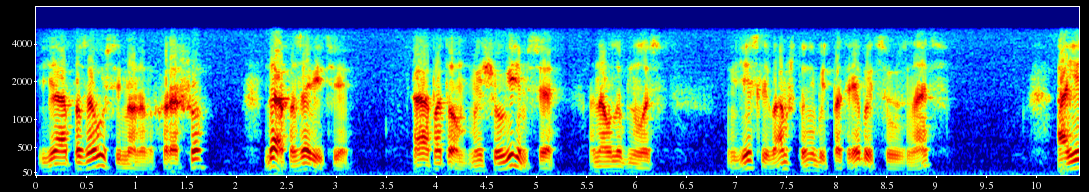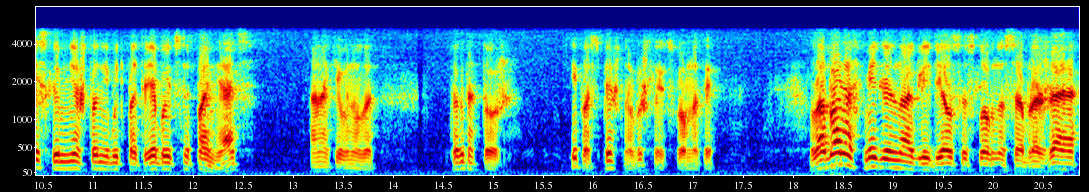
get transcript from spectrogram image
"Я позову Семенова, хорошо?" "Да, позовите. А потом мы еще увидимся?" Она улыбнулась. "Если вам что-нибудь потребуется узнать, а если мне что-нибудь потребуется понять?" Она кивнула. "Тогда тоже." И поспешно вышла из комнаты. Лобанов медленно огляделся, словно соображая,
